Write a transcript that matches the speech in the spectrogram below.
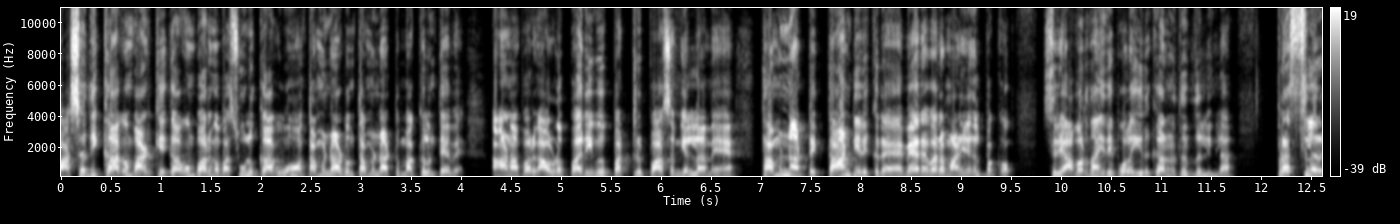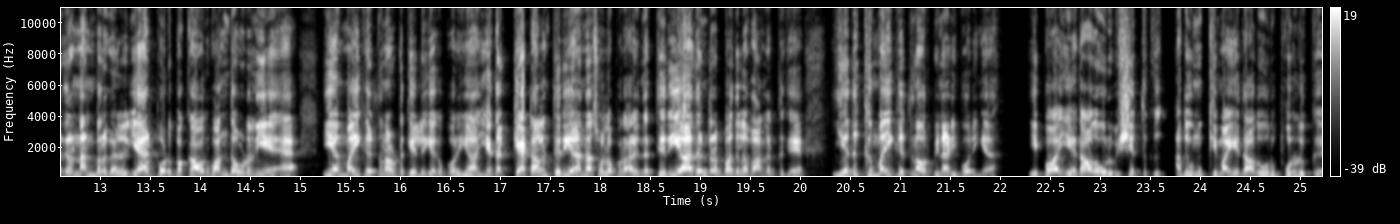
வசதிக்காகவும் வாழ்க்கைக்காகவும் பாருங்கள் வசூலுக்காகவும் தமிழ்நாடும் தமிழ்நாட்டு மக்களும் தேவை. ஆனால் பாருங்கள் அவரோட பரிவு பற்று பாசம் எல்லாமே தமிழ்நாட்டை தாண்டி இருக்கிற வேற வேற மாநிலங்கள் பக்கம். சரி அவர் தான் இதே போல் இருக்காருன்னு தெரிஞ்சு இல்லைங்களா? ப்ரெஸ்ஸில் இருக்கிற நண்பர்கள் ஏர்போர்ட் பக்கம் அவர் வந்த உடனே ஏன் மைக் எடுத்து அவர்கிட்ட கேள்வி கேட்க போறீங்க? எதை கேட்டாலும் தெரியாதுன்னு தான் சொல்ல போறாரு. இந்த தெரியாதுன்ற பதிலை வாங்குறதுக்கு எதுக்கு மைக் எடுத்துன்னு அவர் பின்னாடி போறீங்க? இப்போ ஏதாவது ஒரு விஷயத்துக்கு அதுவும் முக்கியமாக ஏதாவது ஒரு பொருளுக்கு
